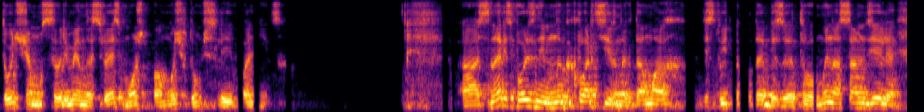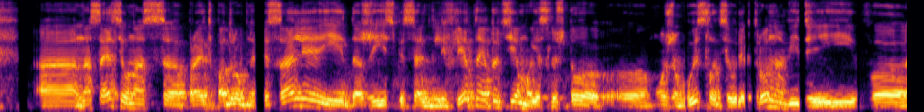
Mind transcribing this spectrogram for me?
то, чем современная связь может помочь, в том числе и в больницах. А, сценарий использования в многоквартирных домах, действительно, куда без этого. Мы на самом деле а, на сайте у нас э, про это подробно писали, и даже есть специальный лифлет на эту тему. Если что, э, можем выслать и в электронном виде, и в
